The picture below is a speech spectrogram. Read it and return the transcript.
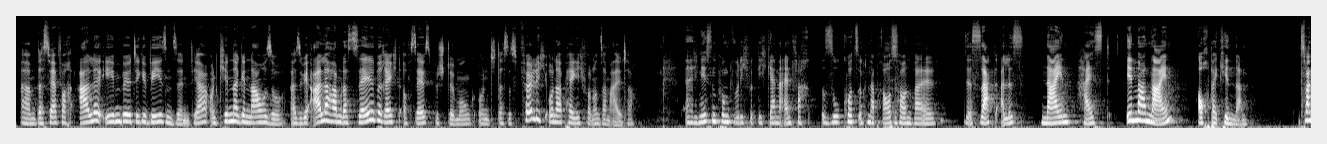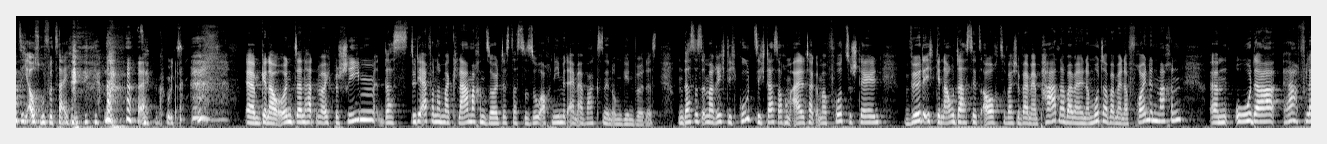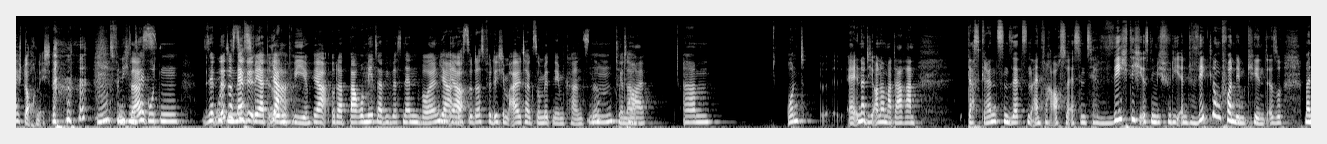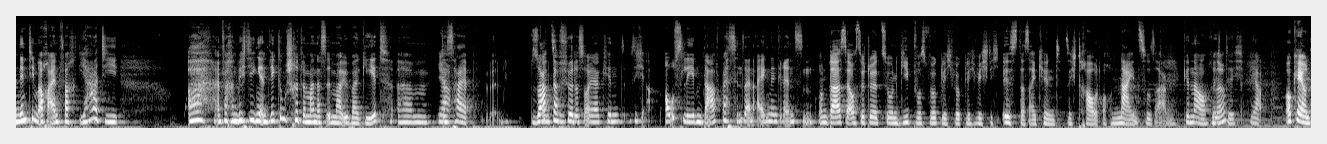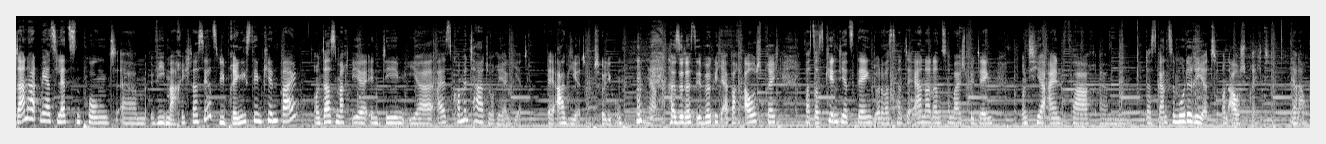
ähm, dass wir einfach alle ebenbürtige Wesen sind, ja, und Kinder genauso. Also wir alle haben dasselbe Recht auf Selbstbestimmung und das ist völlig unabhängig von unserem Alter. Äh, den nächsten Punkt würde ich wirklich gerne einfach so kurz und knapp raushauen, weil das sagt alles. Nein heißt immer Nein, auch bei Kindern. 20 Ausrufezeichen. ja, sehr gut. Ähm, genau, und dann hatten wir euch beschrieben, dass du dir einfach nochmal klar machen solltest, dass du so auch nie mit einem Erwachsenen umgehen würdest. Und das ist immer richtig gut, sich das auch im Alltag immer vorzustellen. Würde ich genau das jetzt auch zum Beispiel bei meinem Partner, bei meiner Mutter, bei meiner Freundin machen? Ähm, oder ja, vielleicht doch nicht. Hm, das finde ich einen sehr guten, sehr ne, guten Messwert die, ja, irgendwie. Ja. Oder Barometer, wie wir es nennen wollen. Ja, ja, dass du das für dich im Alltag so mitnehmen kannst. Ne? Mhm, total. Genau. Ähm, und äh, erinnere dich auch nochmal daran, dass Grenzen setzen einfach auch so essentiell wichtig ist, nämlich für die Entwicklung von dem Kind. Also man nimmt ihm auch einfach, ja, die, oh, einfach einen wichtigen Entwicklungsschritt, wenn man das immer übergeht. Ähm, ja. Deshalb äh, sorgt Ganz dafür, dass euer Kind sich ausleben darf bei seinen eigenen Grenzen. Und da es ja auch Situationen gibt, wo es wirklich, wirklich wichtig ist, dass ein Kind sich traut, auch Nein zu sagen. Genau, ne? richtig, ne? ja. Okay, und dann hatten wir als letzten Punkt, ähm, wie mache ich das jetzt? Wie bringe ich es dem Kind bei? Und das macht ihr, indem ihr als Kommentator reagiert. Äh, agiert, Entschuldigung. Ja. Also, dass ihr wirklich einfach aussprecht, was das Kind jetzt denkt oder was Tante Erna dann zum Beispiel denkt und hier einfach ähm, das Ganze moderiert und ausspricht. Genau.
